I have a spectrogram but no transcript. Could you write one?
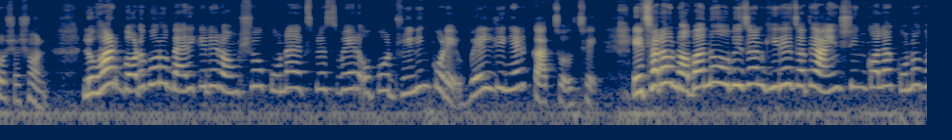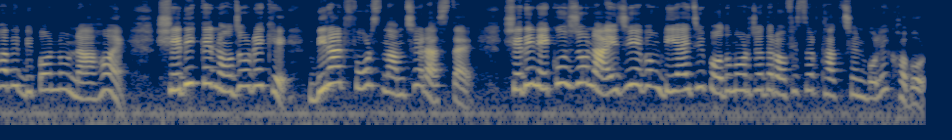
প্রশাসন। লোহার বড় বড় ব্যারিকেডের অংশ কোনা এক্সপ্রেসওয়ের ওপর ড্রিলিং করে ওয়েল্ডিং এর কাজ চলছে। এছাড়াও নবান্ন অভিযান ঘিরে যাতে আইন শৃঙ্খলা কোনোভাবে বিপন্ন না হয়, সেদিককে নজর রেখে বিরাট ফোর্স নামছে রাস্তায়। সেদিন একুশ জন আইজি এবং ডিআইজি পদমর্যাদার অফিসার থাকছেন বলে খবর।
